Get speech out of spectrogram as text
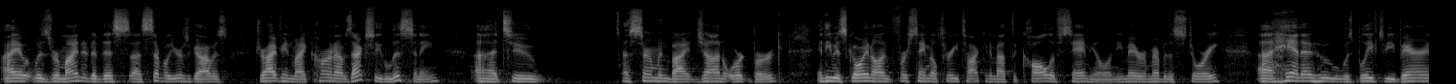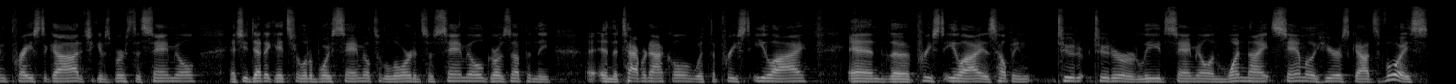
I was reminded of this uh, several years ago. I was driving my car and I was actually listening uh, to a sermon by John Ortberg, and he was going on 1 Samuel 3 talking about the call of Samuel. And you may remember the story. Uh, Hannah, who was believed to be barren, prays to God, and she gives birth to Samuel, and she dedicates her little boy Samuel to the Lord. And so Samuel grows up in the, in the tabernacle with the priest Eli, and the priest Eli is helping tutor, tutor or lead Samuel. And one night, Samuel hears God's voice,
